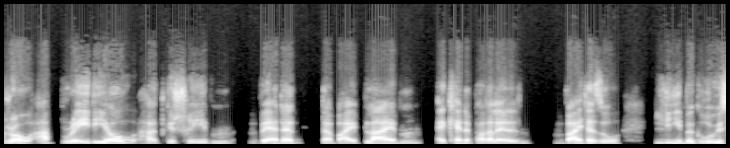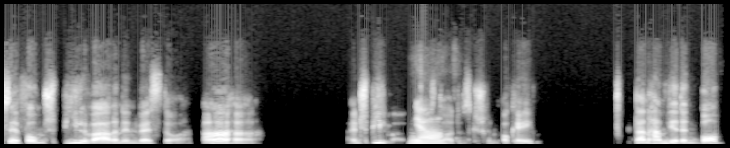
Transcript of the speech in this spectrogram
Grow Up Radio hat geschrieben, werde dabei bleiben, erkenne Parallelen, weiter so, liebe Grüße vom Spielwareninvestor. Aha, ein Spielwareninvestor ja. hat uns geschrieben. Okay. Dann haben wir den Bob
